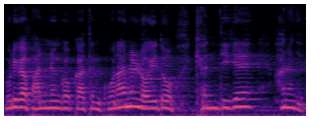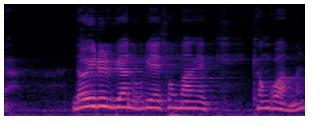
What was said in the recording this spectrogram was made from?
우리가 받는 것 같은 고난을 너희도 견디게 하느니라. 너희를 위한 우리의 소망의 경고함은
